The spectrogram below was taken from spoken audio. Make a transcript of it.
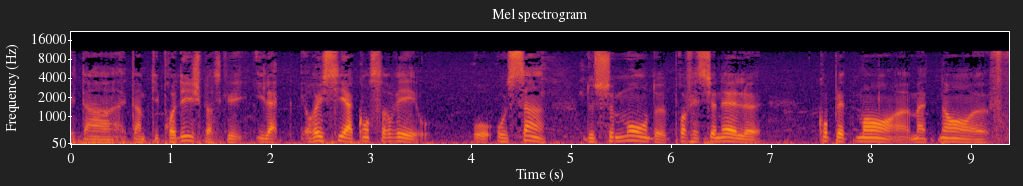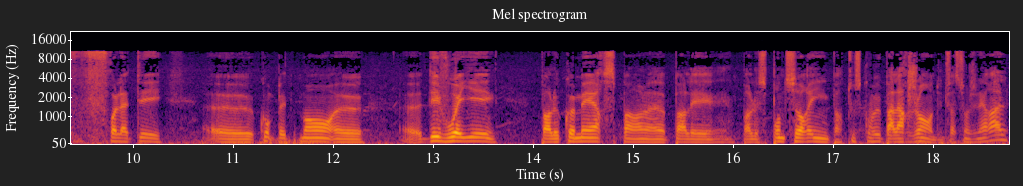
est, un, petit prodige parce qu'il a réussi à conserver au, au, sein de ce monde professionnel complètement maintenant frelaté euh, complètement euh, euh, dévoyé par le commerce, par, le sponsoring, par tout ce qu'on veut, par l'argent d'une façon générale,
